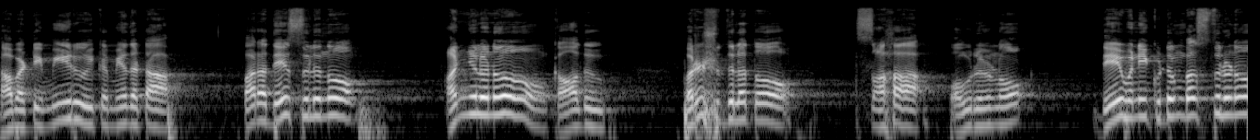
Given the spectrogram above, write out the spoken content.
కాబట్టి మీరు ఇక మీదట పరదేశులను అన్యులను కాదు పరిశుద్ధులతో సహా పౌరులను దేవుని కుటుంబస్తులను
